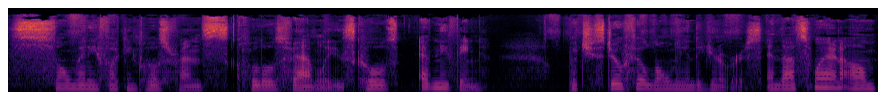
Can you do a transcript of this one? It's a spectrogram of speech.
so many fucking close friends, close families, close anything, but you still feel lonely in the universe. And that's when um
